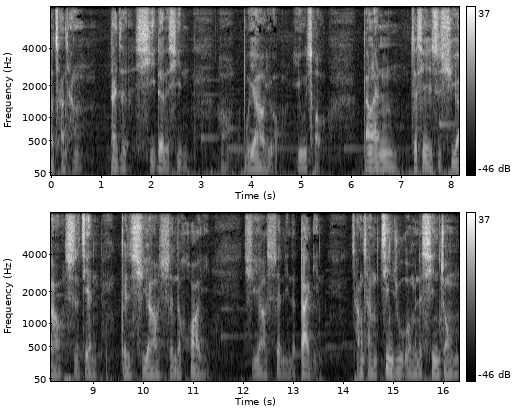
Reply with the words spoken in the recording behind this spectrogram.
要常常带着喜乐的心，哦，不要有忧愁。当然，这些是需要时间，跟需要神的话语，需要圣灵的带领。常常进入我们的心中，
